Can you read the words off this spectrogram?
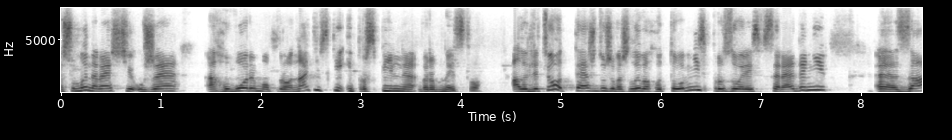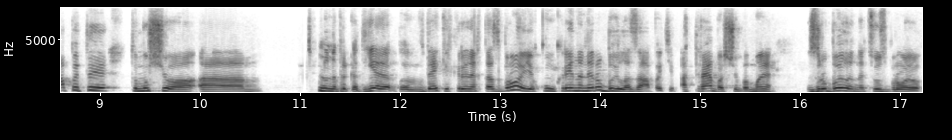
що ми нарешті вже говоримо про натівське і про спільне виробництво. Але для цього теж дуже важлива готовність, прозорість всередині, запити, тому що. Е, Ну, наприклад, є в деяких країнах та зброя, яку Україна не робила запитів, а треба, щоб ми зробили на цю зброю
